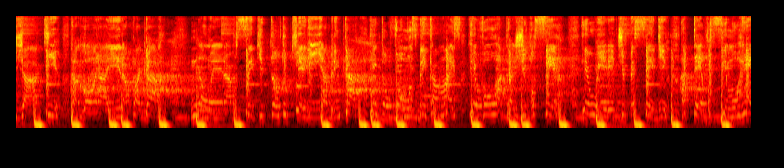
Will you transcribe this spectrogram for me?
já aqui, agora irá pagar. Não era você que tanto queria brincar. Então vamos brincar mais, eu vou atrás de você. Eu irei te perseguir até você morrer.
